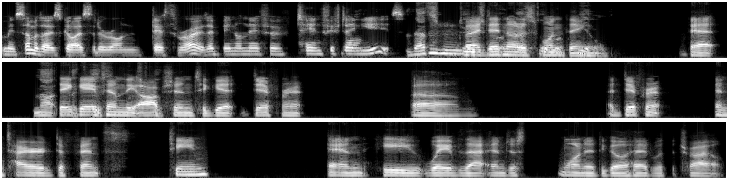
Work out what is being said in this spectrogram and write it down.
I mean, some of those guys that are on death row, they've been on there for 10, 15 well, years. That's mm-hmm. but I did notice one thing that Not they gave him the option to get different, um, a different entire defense team, and he waived that and just wanted to go ahead with the trial.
